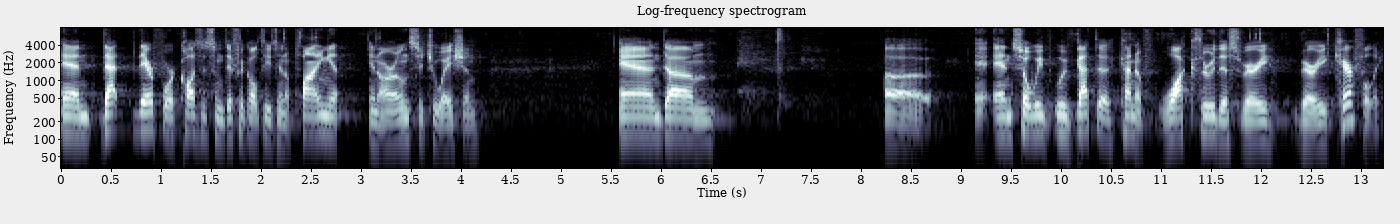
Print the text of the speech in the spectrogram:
And that therefore causes some difficulties in applying it in our own situation. And, um, uh, and so we've, we've got to kind of walk through this very, very carefully.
